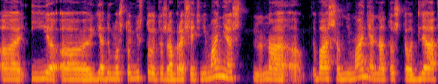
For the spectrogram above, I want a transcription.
э, и э, я думаю, что не стоит уже обращать внимание на ваше внимание на то, что для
